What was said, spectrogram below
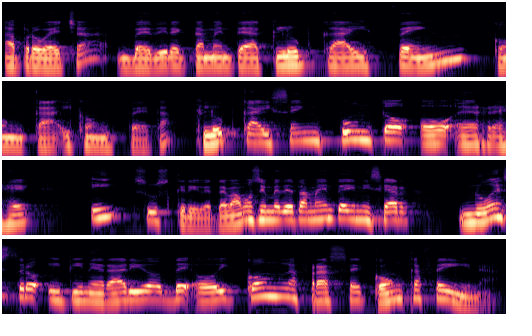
Aprovecha, ve directamente a Club Kaizen con K y con Z, clubkaizen.org y suscríbete. Vamos inmediatamente a iniciar nuestro itinerario de hoy con la frase con cafeína.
